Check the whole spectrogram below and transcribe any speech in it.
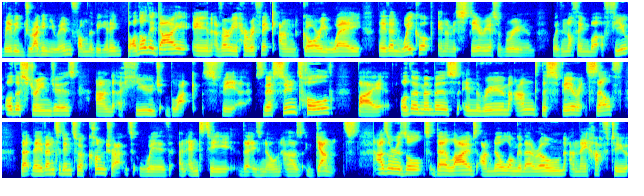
really dragging you in from the beginning? Although they die in a very horrific and gory way, they then wake up in a mysterious room with nothing but a few other strangers and a huge black sphere. So they're soon told by other members in the room and the sphere itself that they've entered into a contract with an entity that is known as Gantz. As a result, their lives are no longer their own and they have to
